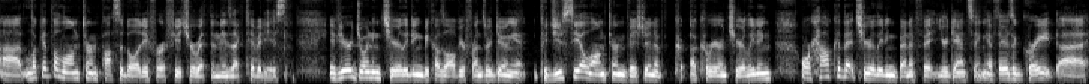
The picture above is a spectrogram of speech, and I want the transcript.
Uh, look at the long term possibility for a future within these activities. If you're joining cheerleading because all of your friends are doing it, could you see a long term vision of a career in cheerleading, or how could that cheerleading benefit your dancing? If there's a great uh,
